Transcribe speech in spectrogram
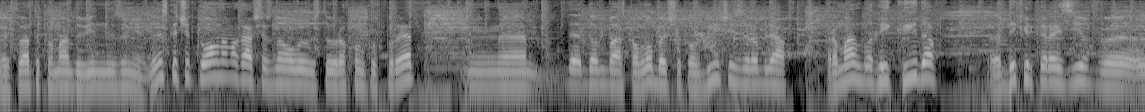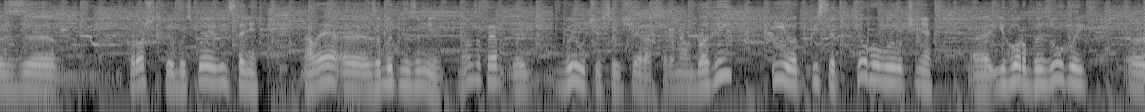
врятувати команду він не зумів. Денис Качетков намагався знову вивести у рахунку вперед. Донбас Павло Большаков більшість заробляв. Роман Благий кидав декілька разів з хорошої близької відстані, але е, забити не зумів. Ну, зате е, вилучився ще раз Роман Благий. І от після цього вилучення е, Єгор Безуглий е,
